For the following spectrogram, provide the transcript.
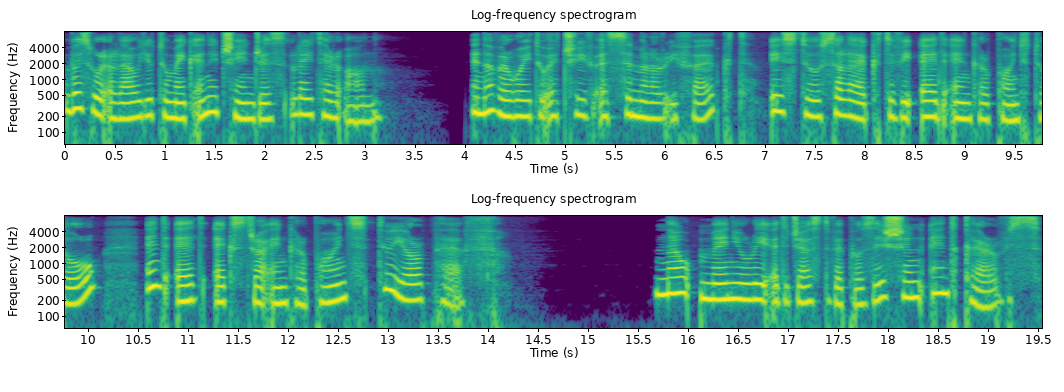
This will allow you to make any changes later on. Another way to achieve a similar effect is to select the Add Anchor Point tool and add extra anchor points to your path. Now manually adjust the position and curves.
